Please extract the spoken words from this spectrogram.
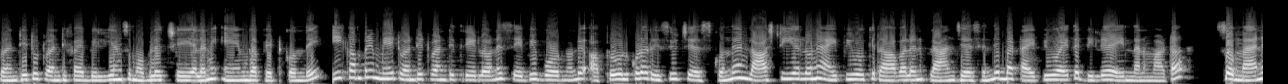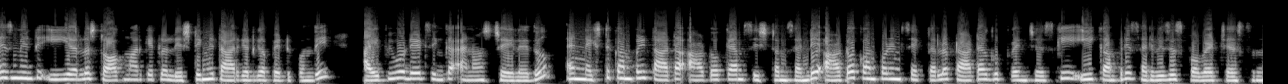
twenty to twenty five billions mobilise చేయాలని ఎయిమ్గా పెట్టుకుంది. ఈ కంపెనీ మే ట్వంటీ ట్వంటీ త్రీ లోనే సెబీ బోర్డు నుండి అప్రూవల్ కూడా రిసీవ్ చేసుకుంది. అండ్ లాస్ట్ ఇయర్లోనే ఐపీఓ కి రావాలని ప్లాన్ చేసింది. బట్ ఐపీఓ అయితే డిలే అయిందనమాట సో మేనేజ్మెంట్ ఈ ఇయర్లో స్టాక్ మార్కెట్లో లిస్టింగ్ని టార్గెట్గా పెట్టుకుంది. ఐపీఓ డేట్స్ ఇంకా అనౌన్స్ చేయలేదు. And next company Tata auto comp systems అండి. ఆటో కాంపోనెంట్ సెక్టర్లో టాటా గ్రూప్ వెంచర్స్కి ఈ కంపెనీ సర్వీసెస్ ప్రొవైడ్ చేస్తుంది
